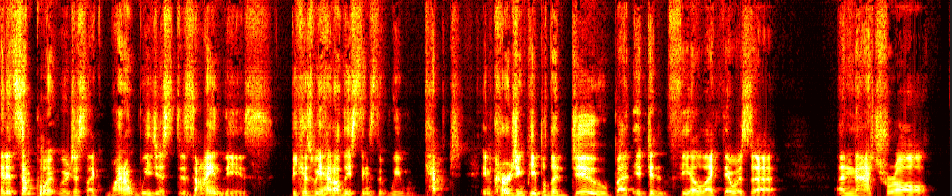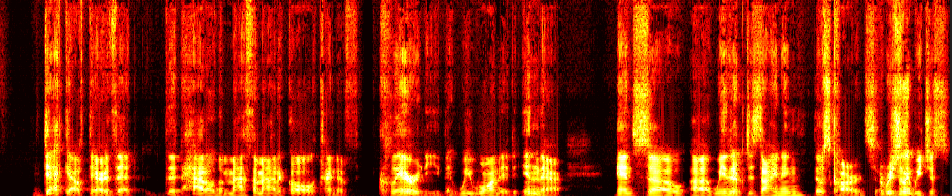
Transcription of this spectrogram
and at some point we were just like, why don't we just design these? Because we had all these things that we kept encouraging people to do, but it didn't feel like there was a a natural deck out there that that had all the mathematical kind of clarity that we wanted in there. And so uh, we ended up designing those cards. Originally, we just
